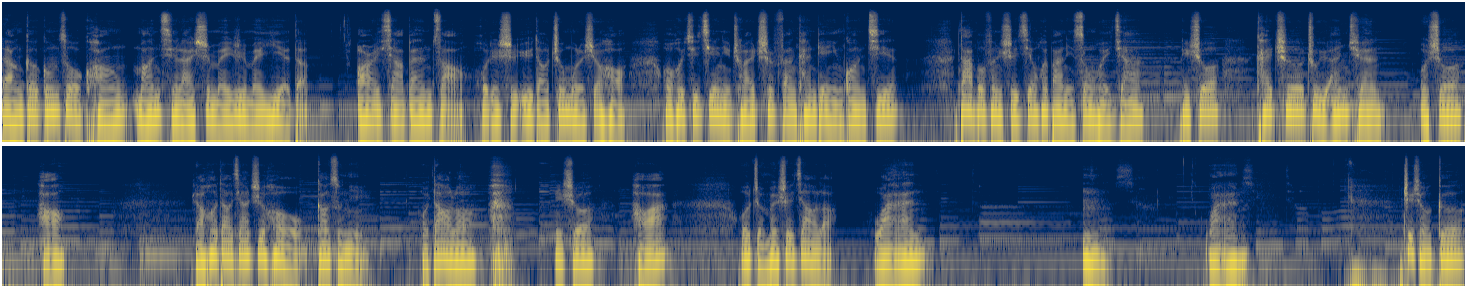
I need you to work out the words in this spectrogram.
两个工作狂忙起来是没日没夜的，偶尔下班早或者是遇到周末的时候，我会去接你出来吃饭、看电影、逛街，大部分时间会把你送回家。你说开车注意安全，我说好。然后到家之后告诉你我到喽，你说好啊，我准备睡觉了，晚安。嗯，晚安。这首歌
